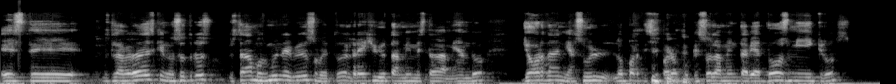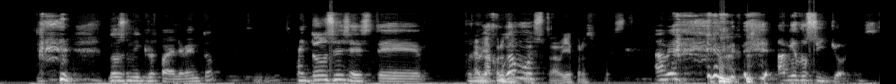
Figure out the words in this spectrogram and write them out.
este, pues la verdad es que nosotros estábamos muy nerviosos, sobre todo el regio, yo también me estaba meando, Jordan y Azul no participaron porque solamente había dos micros, dos micros para el evento, entonces, este, pues nos había la jugamos, había presupuesto. había, había dos sillones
